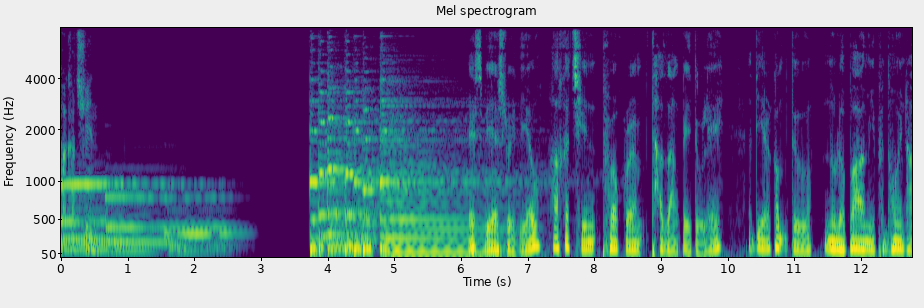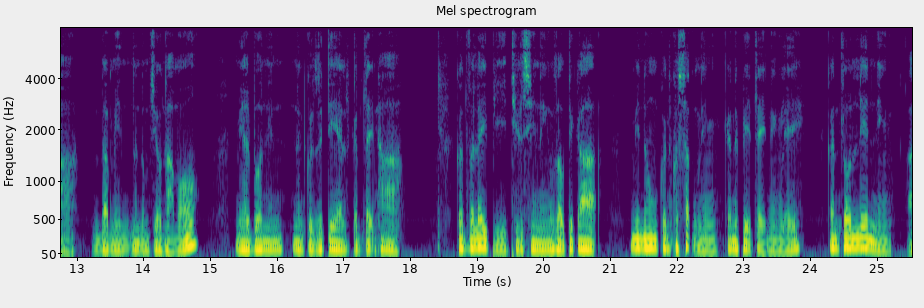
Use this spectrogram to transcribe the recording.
Hakachin SBS Radio Hakachin program thazang pe tu le adir kam tu nulapa mi phunhoi na damin nan um chiao na mo Melbourne in nan ku zetel kan lai na kan valai pi thil sining zautika minung kan khosak ning kan pe tlai ning le kan tlon len ning a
